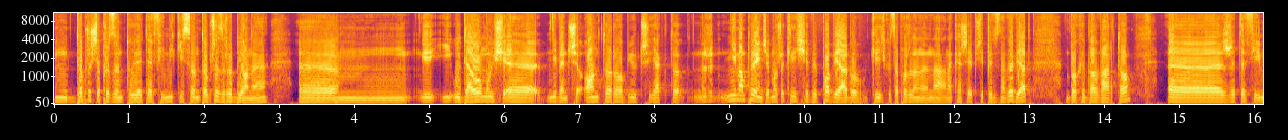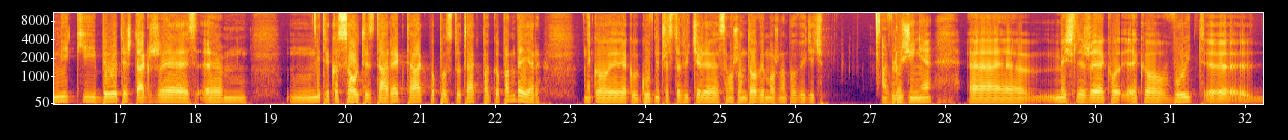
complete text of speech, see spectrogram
dobrze się prezentuje, te filmiki są dobrze zrobione em, i, i udało mu się, nie wiem, czy on to robił, czy jak to, no, nie mam pojęcia, może kiedyś się wypowie, albo kiedyś go zaproszę na, na, na Prync na wywiad, bo chyba warto, e, że te filmiki były też tak, że em, nie tylko sołtys Darek, tak, po prostu tak, jako pan Wejer, jako, jako główny przedstawiciel samorządowy, można powiedzieć, w Luzinie. E, myślę, że jako, jako wójt e,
